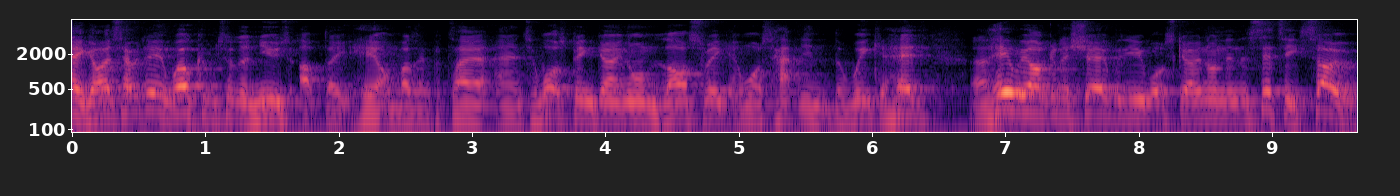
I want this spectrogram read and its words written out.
Hey guys, how are we doing? Welcome to the news update here on Buzzin Pattaya and to what's been going on last week and what's happening the week ahead. Uh, here we are going to share with you what's going on in the city. So,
